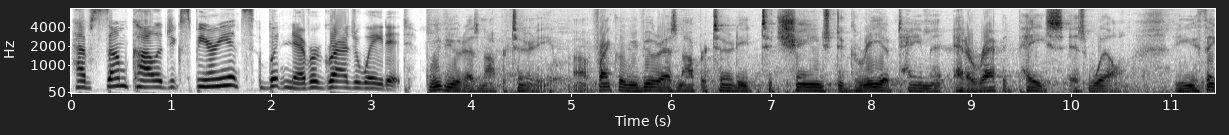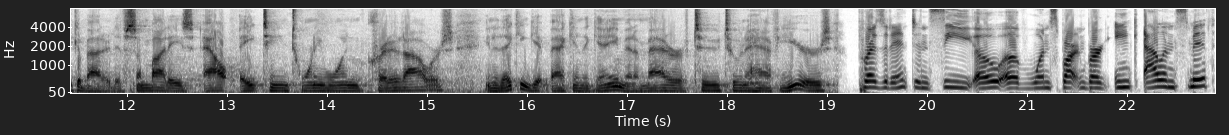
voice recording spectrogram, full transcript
have some college experience but never graduated. We view it as an opportunity. Uh, frankly, we view it as an opportunity to change degree attainment at a rapid pace as well. And you think about it, if somebody's out 18, 21 credit hours, you know, they can get back in the game in a matter of two, two and a half years. President and CEO of OneSpartanburg Inc., Allen Smith,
